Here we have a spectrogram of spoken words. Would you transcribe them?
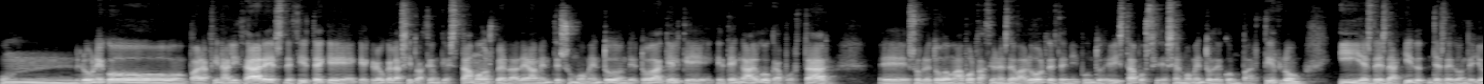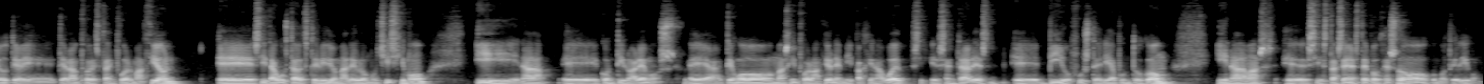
lo único para finalizar es decirte que, creo que la situación que estamos verdaderamente es un momento donde todo aquel que, tenga algo que aportar, eh, sobre todo aportaciones de valor desde mi punto de vista, pues es el momento de compartirlo y es desde aquí, desde donde yo te, te lanzo esta información. Eh, si te ha gustado este vídeo me alegro muchísimo y nada, eh, continuaremos. Eh, tengo más información en mi página web, si quieres entrar es eh, biofusteria.com y nada más. Eh, si estás en este proceso, como te digo,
